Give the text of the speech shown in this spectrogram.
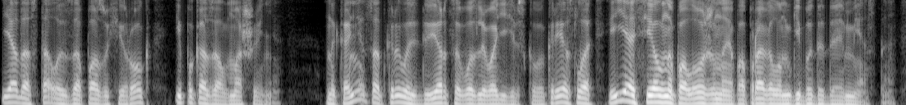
Я достал из-за пазухи рог и показал машине. Наконец открылась дверца возле водительского кресла, и я сел на положенное по правилам ГИБДД место —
